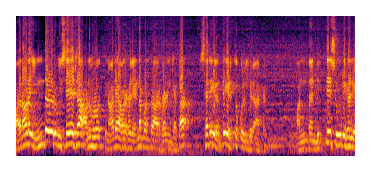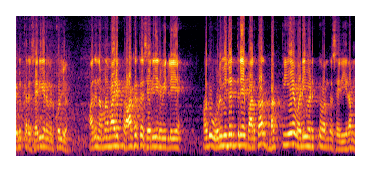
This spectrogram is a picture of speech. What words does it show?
அதனால் இந்த ஒரு விசேஷ அனுபவத்தினாலே அவர்கள் என்ன பண்ணுறார்கள்னு கேட்டால் சரீரத்தை எடுத்துக்கொள்கிறார்கள். அந்த நித்திய சூரிகள் எடுக்கிற சரீரம் இருக்கொல்லையோ அது நம்மள மாதிரி பிராகிருத சரீரம் இல்லையே. அது ஒரு விதத்திலே பார்த்தால் பக்தியே வடிவெடுத்து வந்த சரீரம்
